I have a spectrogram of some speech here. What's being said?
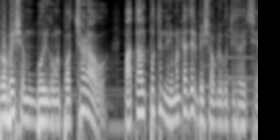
প্রবেশ এবং বহির্গমন পথ ছাড়াও পাতাল পথে নির্মাণ কাজের বেশ অগ্রগতি হয়েছে।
